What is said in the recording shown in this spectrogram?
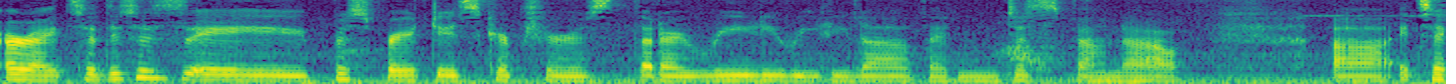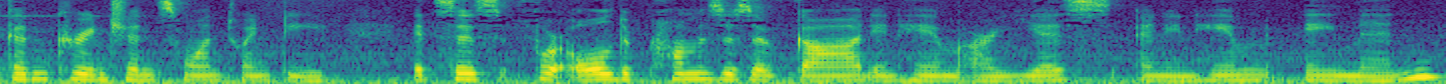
All right, so this is a prosperity scriptures that I really, really love and just found out. Uh, it's Second Corinthians one twenty. It says, "For all the promises of God in Him are yes, and in Him amen,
